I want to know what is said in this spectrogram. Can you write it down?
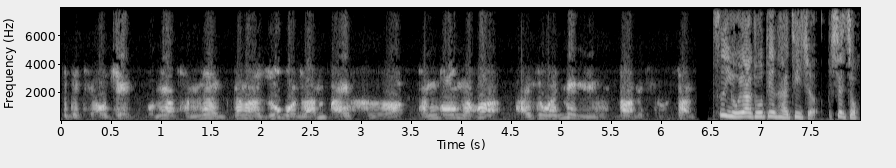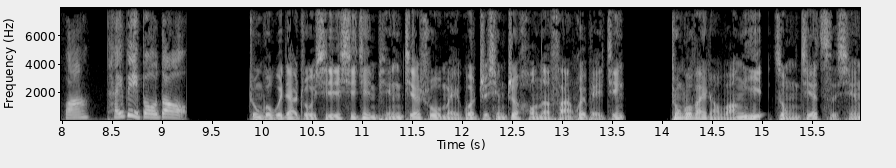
这个条件，我们要承认。那么，如果蓝白合成功的话，还是会面临很大的挑战。自由亚洲电台记者谢子华台北报道。中国国家主席习近平结束美国之行之后呢，返回北京。中国外长王毅总结此行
